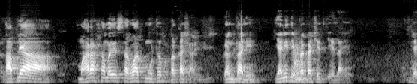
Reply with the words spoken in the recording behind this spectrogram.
आपल्या महाराष्ट्रामध्ये सर्वात मोठं प्रकाश आहे ग्रंथाली यांनी ते प्रकाशित केलं आहे. हे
